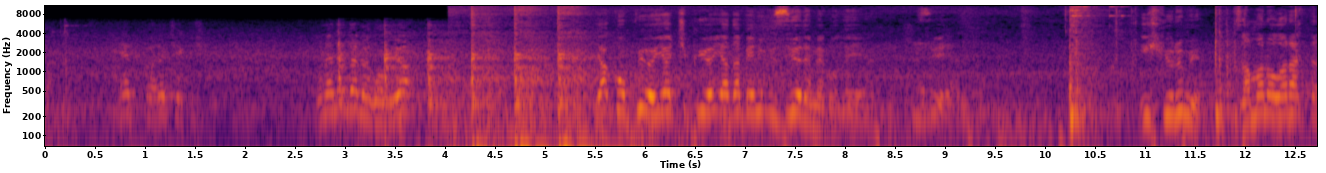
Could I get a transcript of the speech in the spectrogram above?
Bak, hep böyle çekiş. Buna ne demek oluyor? Ya kopuyor ya çıkıyor ya da beni üzüyor demek oluyor yani. Üzüyor yani. İş yürümüyor. Zaman olarak da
